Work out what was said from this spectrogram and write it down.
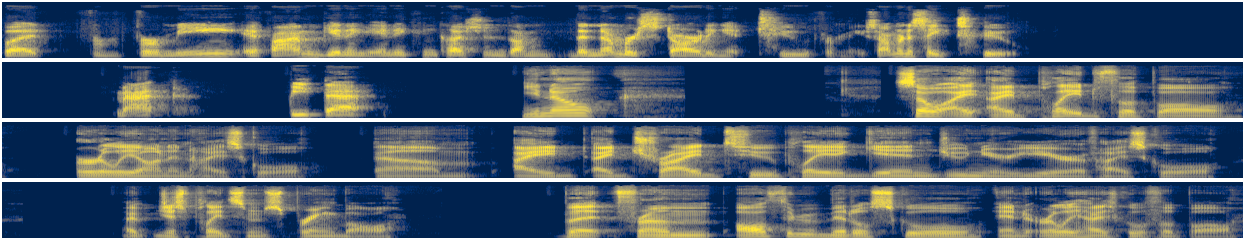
But for, for me, if I'm getting any concussions, I'm the number's starting at two for me. So I'm going to say two. Matt, beat that. You know, so I, I played football early on in high school. Um, I I tried to play again junior year of high school. I just played some spring ball, but from all through middle school and early high school football,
